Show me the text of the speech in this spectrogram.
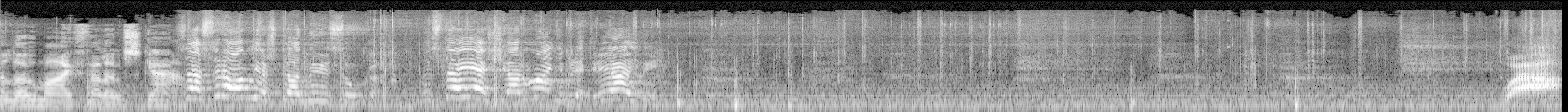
hello my fellow scav. Засрал мне штаны, сука! Настоящий Армани, блядь, реальный! Wow,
